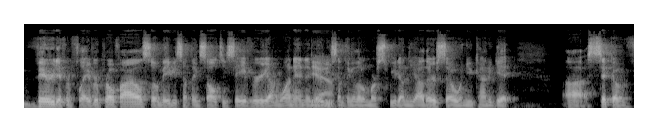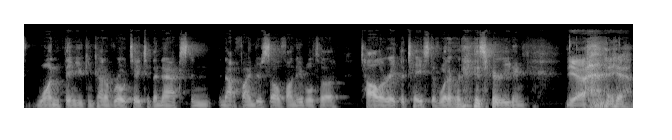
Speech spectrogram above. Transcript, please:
very different flavor profile. So maybe something salty savory on one end and yeah. maybe something a little more sweet on the other. So when you kind of get uh, sick of one thing you can kind of rotate to the next and not find yourself unable to tolerate the taste of whatever it is you're eating yeah, yeah,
